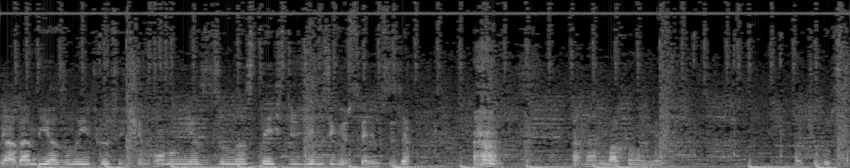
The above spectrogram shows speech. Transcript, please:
ya ben bir yazılı intro seçeyim. Onun yazısını nasıl değiştireceğimizi göstereyim size. Hemen bakalım bir. Açılırsa.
